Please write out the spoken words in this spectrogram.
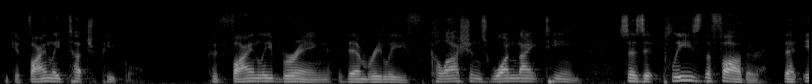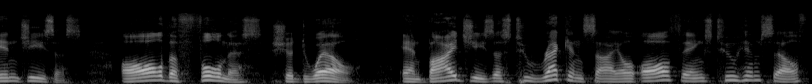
He could finally touch people, could finally bring them relief. Colossians 1:19 says it pleased the Father that in Jesus all the fullness should dwell, and by Jesus to reconcile all things to himself,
